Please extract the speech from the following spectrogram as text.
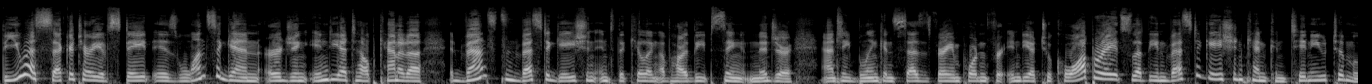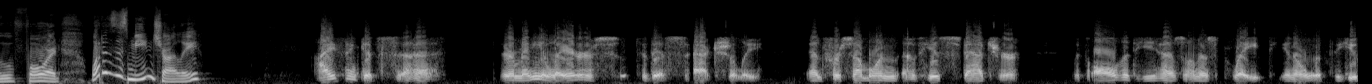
the U.S. Secretary of State is once again urging India to help Canada advance its investigation into the killing of Hardeep Singh Nijjar. Antony Blinken says it's very important for India to cooperate so that the investigation can continue to move forward. What does this mean, Charlie? I think it's uh, there are many layers to this actually, and for someone of his stature, with all that he has on his plate, you know, with the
